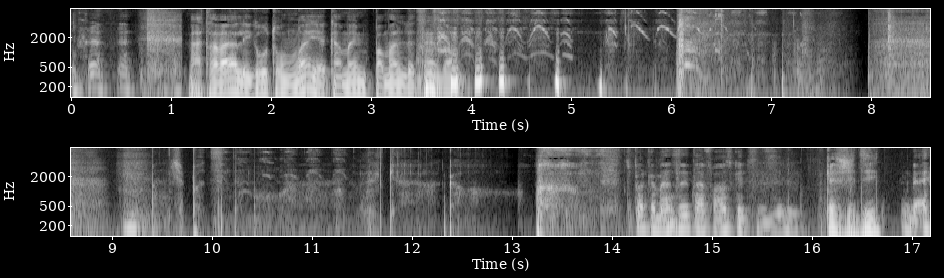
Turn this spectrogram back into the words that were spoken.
Mais à travers les gros tournois, il y a quand même pas mal de temps. J'ai pas dit de mots euh, encore. tu peux recommencer ta phrase que tu disais. Qu'est-ce que j'ai dit? Ben.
